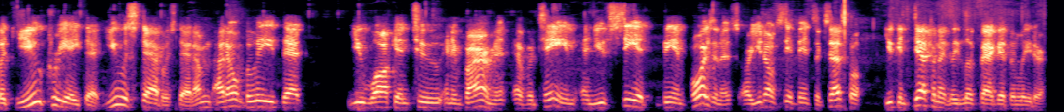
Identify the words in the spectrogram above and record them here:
But you create that, you establish that. I'm, I don't believe that you walk into an environment of a team and you see it being poisonous or you don't see it being successful, you can definitely look back at the leader.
